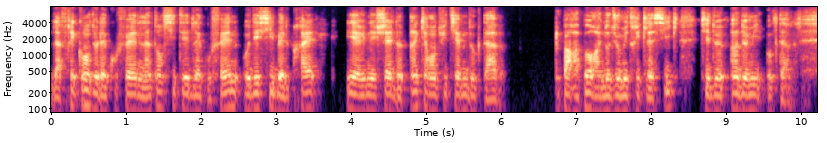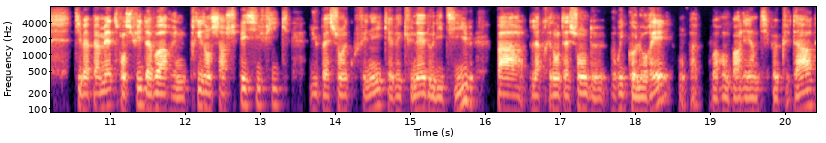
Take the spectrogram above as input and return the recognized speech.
la fréquence de l'acouphène, l'intensité de l'acouphène au décibel près et à une échelle d'un 1,48e d'octave par rapport à une audiométrie classique qui est de 1 demi octave, qui va permettre ensuite d'avoir une prise en charge spécifique du patient acouphénique avec une aide auditive par la présentation de bruits colorés, on va pouvoir en parler un petit peu plus tard,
